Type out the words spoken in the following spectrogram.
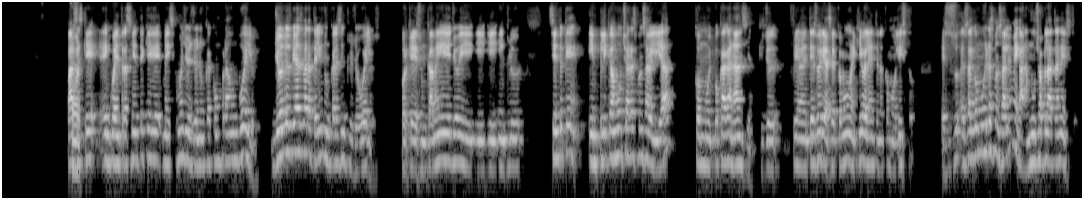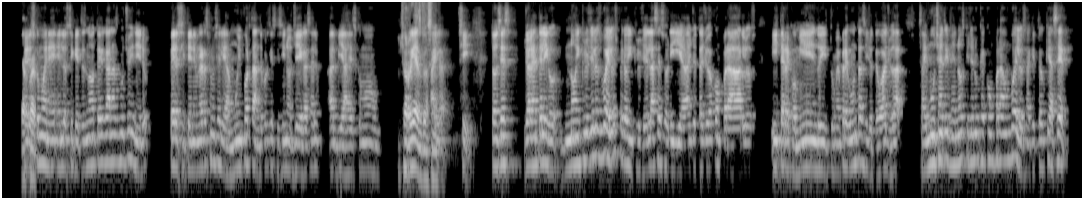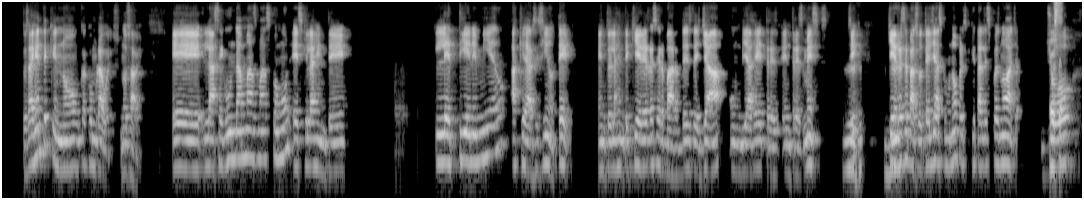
Parce, Como, es que encuentras gente que me dice como yo, yo nunca he comprado un vuelo. Yo en los viajes Baratelli nunca les incluyo vuelos, porque es un camello y, y, y inclu- siento que implica mucha responsabilidad con muy poca ganancia. Que yo, finalmente eso debería ser como un equivalente, no como listo. Eso es, es algo muy responsable, me gano mucha plata en esto, pero es como en, en los tiquetes no te ganas mucho dinero, pero sí tiene una responsabilidad muy importante porque es que si no llegas al, al viaje es como Mucho riesgo, sí. Sí. Entonces, yo a la gente le digo, no incluye los vuelos, pero incluye la asesoría, yo te ayudo a comprarlos y te recomiendo y tú me preguntas y yo te voy a ayudar. O sea, hay mucha gente que dice, no, es que yo nunca he comprado un vuelo, o sea, ¿qué tengo que hacer? Entonces, hay gente que nunca compra vuelos, no sabe. Eh, la segunda más, más común es que la gente le tiene miedo a quedarse sin hotel. Entonces, la gente quiere reservar desde ya un viaje de tres, en tres meses, ¿sí? quieren ujú. reservar su hotel ya, es como, no, pero es que qué tal después no haya. Yo,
